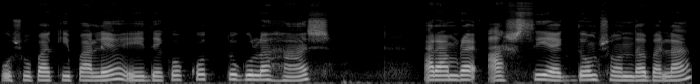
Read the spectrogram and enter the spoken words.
পশু পাখি পালে, এই দেখো কতগুলো হাঁস। আর আমরা আসছি একদম সন্ধ্যাবেলা।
